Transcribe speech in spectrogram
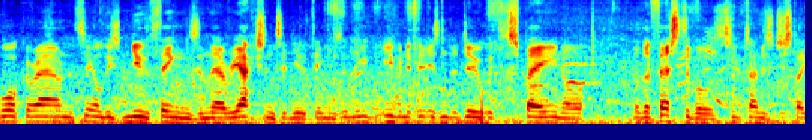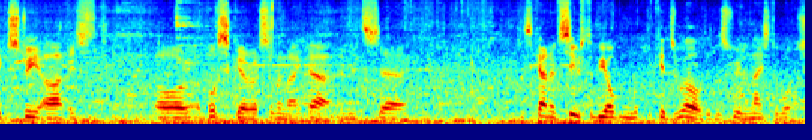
walk around and see all these new things and their reaction to new things. And even if it isn't to do with Spain or other festivals, sometimes it's just like street artists or a busker or something like that. And it's uh, it's kind of seems to be opening up the kids' world, and it's really nice to watch.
